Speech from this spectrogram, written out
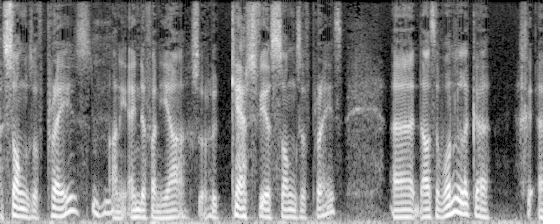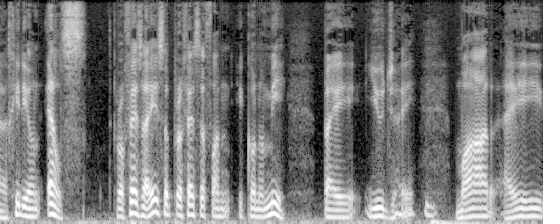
Songs of Praise mm -hmm. aan die einde van die jaar, so Kersfees Songs of Praise. Uh daar's 'n wonderlike Gideon Els. Professor, hy is 'n professor van ekonomie by UJ, mm. maar hy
